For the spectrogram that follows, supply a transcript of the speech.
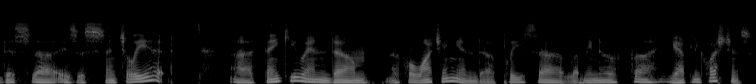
this uh, is essentially it. Uh, thank you and um, for watching and please let me know if you have any questions.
